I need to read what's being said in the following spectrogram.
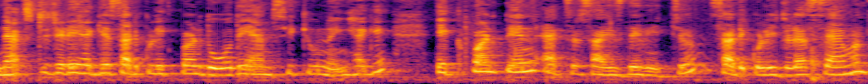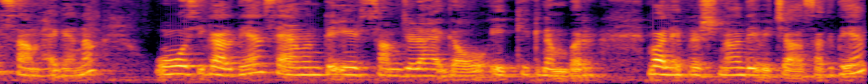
ਨੈਕਸਟ ਜਿਹੜੇ ਹੈਗੇ ਸਾਡੇ ਕੋਲ 1.2 ਦੇ MCQ ਨਹੀਂ ਹੈਗੇ। 1.3 ਐਕਸਰਸਾਈਜ਼ ਦੇ ਵਿੱਚ ਸਾਡੇ ਕੋਲ ਜਿਹੜਾ 7th ਸਮ ਹੈਗਾ ਨਾ ਉਹ ਅਸੀਂ ਕਰਦੇ ਹਾਂ 7 ਤੇ 8 ਸਮ ਜਿਹੜਾ ਹੈਗਾ ਉਹ ਇੱਕ ਇੱਕ ਨੰਬਰ ਵਾਲੇ ਪ੍ਰਸ਼ਨਾਂ ਦੇ ਵਿੱਚ ਆ ਸਕਦੇ ਆ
